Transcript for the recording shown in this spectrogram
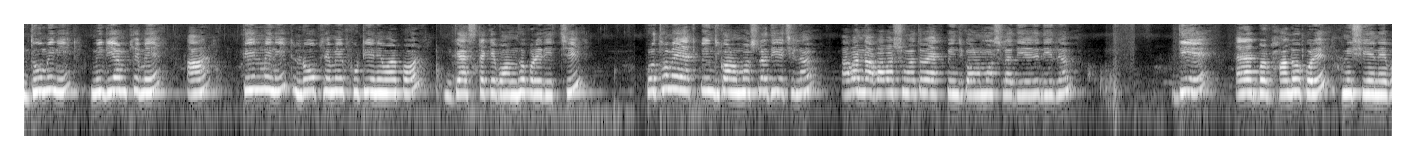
দু মিনিট মিডিয়াম ফ্লেমে আর তিন মিনিট লো ফ্লেমে ফুটিয়ে নেওয়ার পর গ্যাসটাকে বন্ধ করে দিচ্ছি। প্রথমে এক পিঞ্চ গরম মশলা দিয়েছিলাম, আবার নাবাবার সময় তো এক পিঞ্চ গরম মশলা দিয়ে দিলাম। দিয়ে একবার ভালো করে মিশিয়ে নেব।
